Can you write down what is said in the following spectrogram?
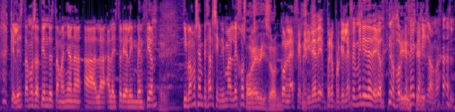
que le estamos haciendo esta mañana a la, a la historia de la invención. Sí. Y vamos a empezar, sin ir más lejos, Por pues, Edison. con la efeméride de... Pero porque es la efeméride de hoy, no porque Sí, me sí, caiga mal.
